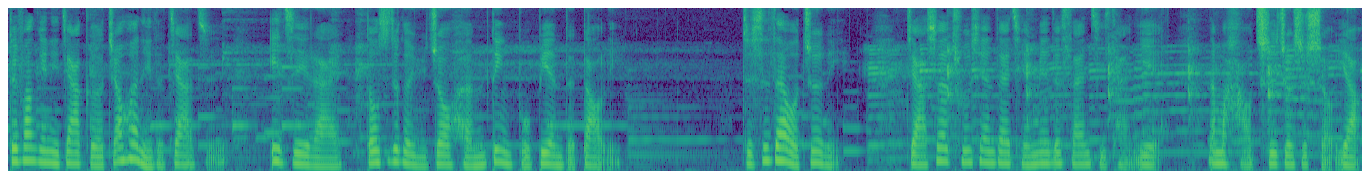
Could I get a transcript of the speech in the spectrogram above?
对方给你价格交换你的价值，一直以来都是这个宇宙恒定不变的道理。只是在我这里，假设出现在前面这三级产业，那么好吃就是首要。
